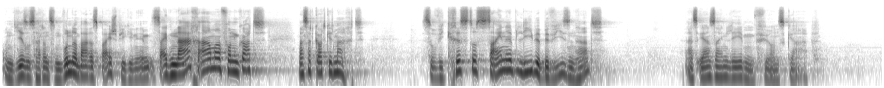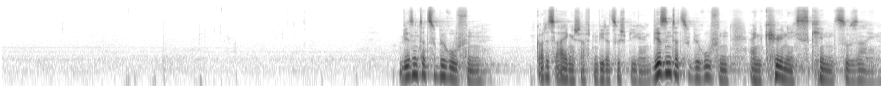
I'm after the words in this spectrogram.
Und Jesus hat uns ein wunderbares Beispiel gegeben. Seid Nachahmer von Gott. Was hat Gott gemacht? So wie Christus seine Liebe bewiesen hat, als er sein Leben für uns gab. Wir sind dazu berufen, Gottes Eigenschaften wieder zu spiegeln. Wir sind dazu berufen, ein Königskind zu sein.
